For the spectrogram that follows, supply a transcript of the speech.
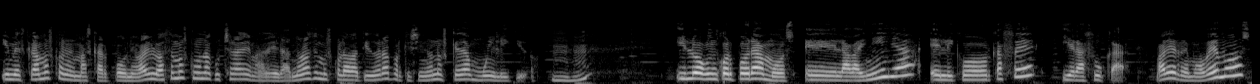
y mezclamos con el mascarpone, ¿vale? Lo hacemos con una cuchara de madera, no lo hacemos con la batidora porque si no nos queda muy líquido. Y luego incorporamos eh, la vainilla, el licor café y el azúcar, ¿vale? Removemos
